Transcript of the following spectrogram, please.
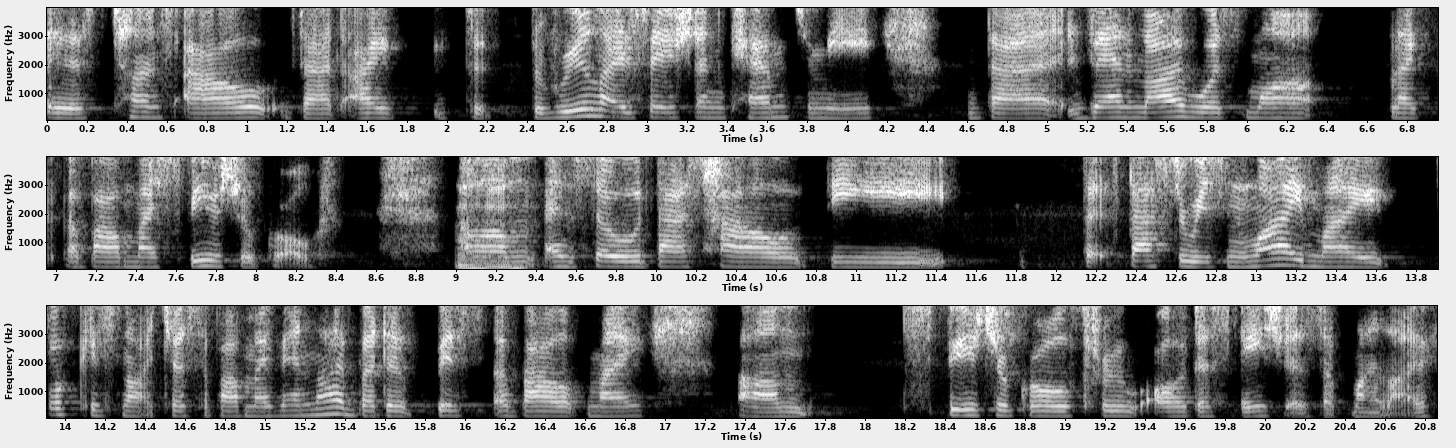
it turns out that i the, the realization came to me that van life was more like about my spiritual growth mm-hmm. um, and so that's how the that, that's the reason why my book is not just about my van life, but it's about my um, spiritual growth through all the stages of my life.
